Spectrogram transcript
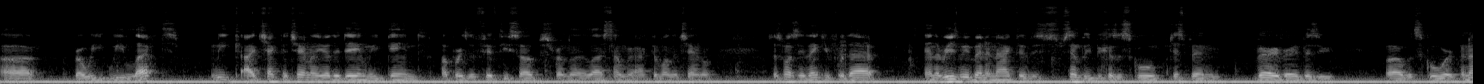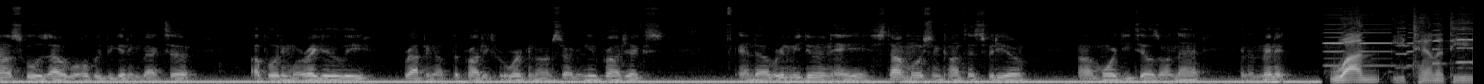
Uh, bro, we we left. We I checked the channel the other day, and we gained upwards of 50 subs from the last time we were active on the channel. So just want to say thank you for that. And the reason we've been inactive is simply because of school. Just been very very busy uh, with schoolwork. But now that school is out, we'll hopefully be getting back to uploading more regularly, wrapping up the projects we're working on, starting new projects. And uh, we're gonna be doing a stop motion contest video. Uh, more details on that in a minute. One eternity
